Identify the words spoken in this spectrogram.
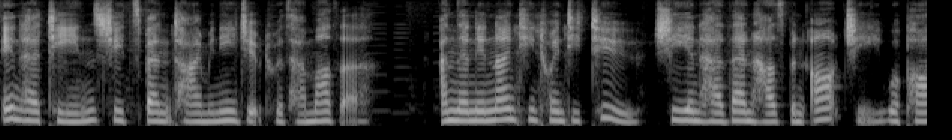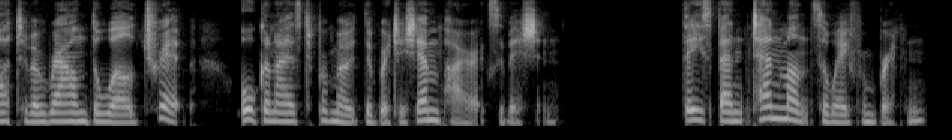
In her teens, she'd spent time in Egypt with her mother, and then in 1922, she and her then husband Archie were part of a round the world trip organised to promote the British Empire exhibition. They spent 10 months away from Britain,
